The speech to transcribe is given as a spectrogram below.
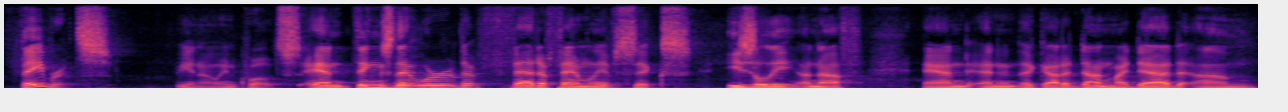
favorites, you know, in quotes, and things that were that fed a family of six easily enough, and and that got it done. My dad. Um,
